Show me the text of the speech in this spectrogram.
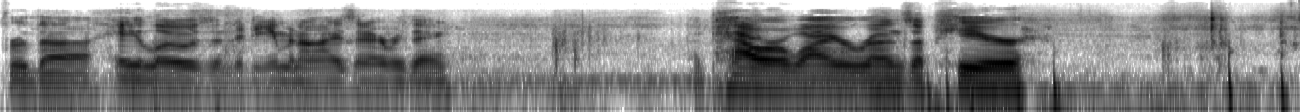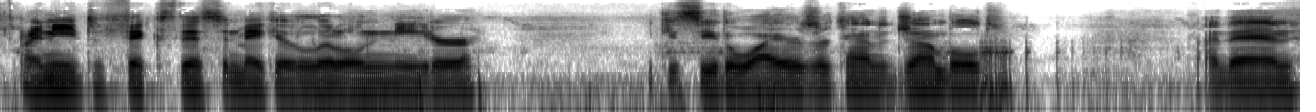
For the halos and the demon eyes and everything. The power wire runs up here. I need to fix this and make it a little neater. You can see the wires are kind of jumbled. And then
